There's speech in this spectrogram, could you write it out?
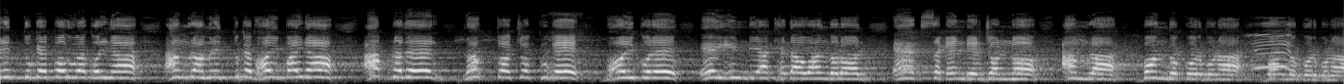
মৃত্যুকে পড়ুয়া করি না, আমরা মৃত্যুকে ভয় পাই না। আপনাদের রক্ত চক্ষুকে ভয় করে এই ইন্ডিয়া খেদাও আন্দোলন এক সেকেন্ডের জন্য আমরা বন্ধ করব না, বন্ধ করব না।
